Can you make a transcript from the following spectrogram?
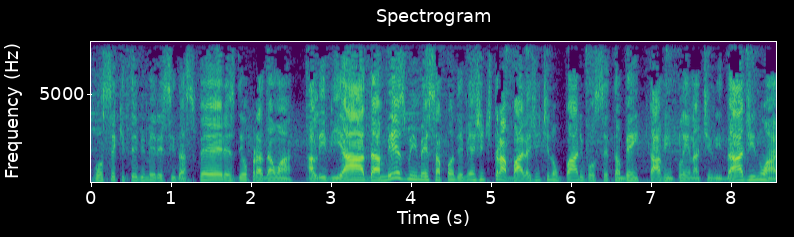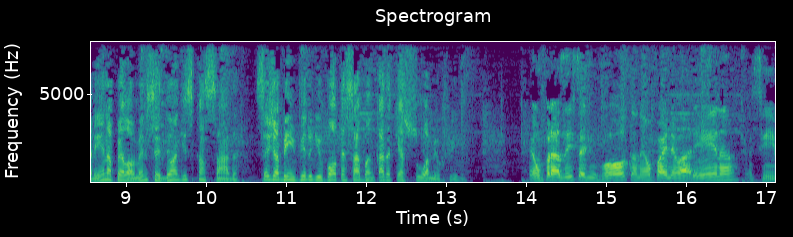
Você que teve merecidas férias, deu para dar uma aliviada. Mesmo em meio a essa pandemia, a gente trabalha, a gente não para e você também estava em plena atividade. E no Arena, pelo menos, você deu uma descansada. Seja bem-vindo de volta a essa bancada que é sua, meu filho. É um prazer estar de volta, né? O Painel Arena, esse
